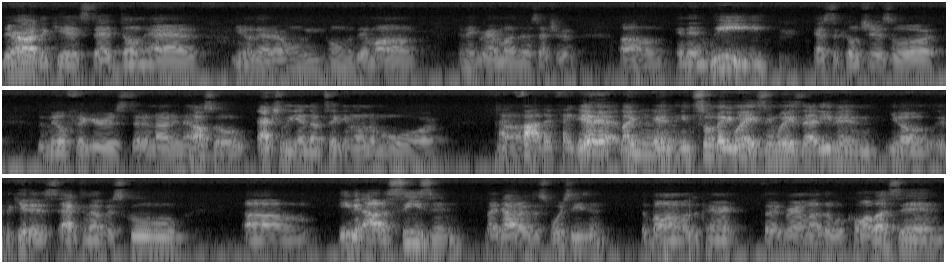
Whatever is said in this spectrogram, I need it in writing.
there are the kids that don't have you know that are only home with their mom and their grandmother, etc. Um, and then we, as the coaches or the male figures that are not in the household, actually end up taking on a more That uh, father figure. yeah, yeah, like in, in so many ways, in ways that even you know if the kid is acting up at school, um, even out of season, like out of the sports season, the mom or the parent, the grandmother will call us in,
